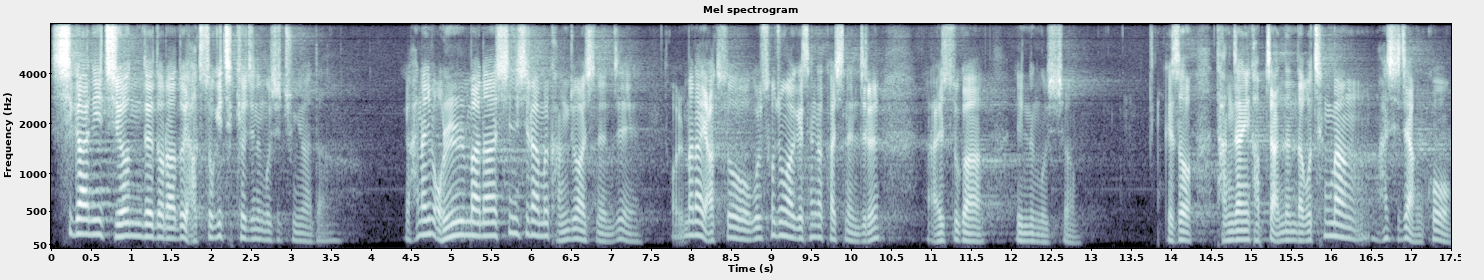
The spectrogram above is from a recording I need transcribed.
시간이 지연되더라도 약속이 지켜지는 것이 중요하다. 하나님 얼마나 신실함을 강조하시는지 얼마나 약속을 소중하게 생각하시는지를 알 수가 있는 것이죠. 그래서 당장에 갚지 않는다고 책망하시지 않고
